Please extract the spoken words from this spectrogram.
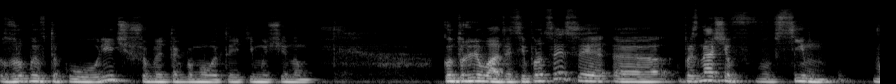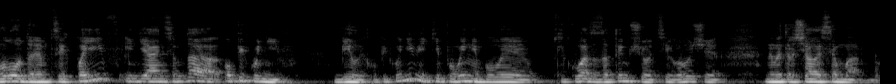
зробив таку річ, щоб, так би мовити, якимось чином контролювати ці процеси, е, призначив всім володарем цих паїв індіанцям, да, опікунів, білих опікунів, які повинні були слідкувати за тим, що ці гроші не витрачалися марно.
